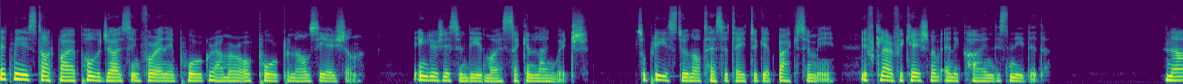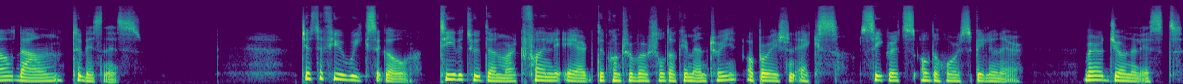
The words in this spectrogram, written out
Let me start by apologizing for any poor grammar or poor pronunciation. English is indeed my second language, so please do not hesitate to get back to me if clarification of any kind is needed. Now down to business. Just a few weeks ago, TV2 Denmark finally aired the controversial documentary Operation X Secrets of the Horse Billionaire, where a journalist,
